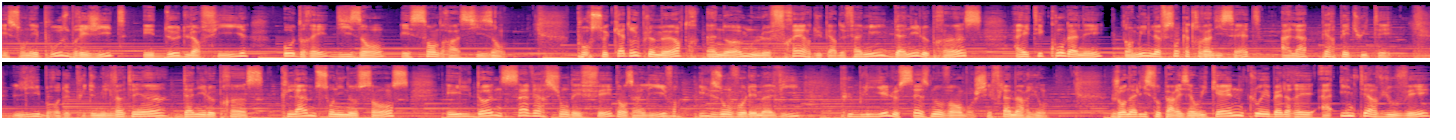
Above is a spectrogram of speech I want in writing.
et son épouse Brigitte, et deux de leurs filles, Audrey, 10 ans, et Sandra, 6 ans. Pour ce quadruple meurtre, un homme, le frère du père de famille, Danny Le Prince, a été condamné en 1997 à la perpétuité. Libre depuis 2021, Danny Le Prince clame son innocence et il donne sa version des faits dans un livre, Ils ont volé ma vie, publié le 16 novembre chez Flammarion. Journaliste au Parisien Week-end, Chloé Belleret a interviewé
